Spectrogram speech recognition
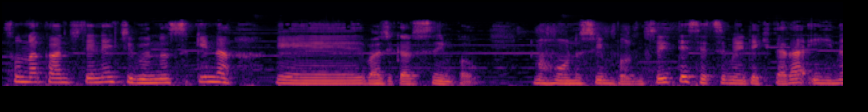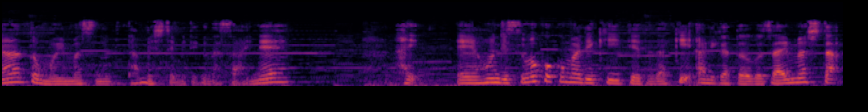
そんな感じでね、自分の好きな、えー、マジカルシンボル、魔法のシンボルについて説明できたらいいなと思いますので、試してみてくださいね。はい、えー、本日もここまで聞いていただきありがとうございました。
